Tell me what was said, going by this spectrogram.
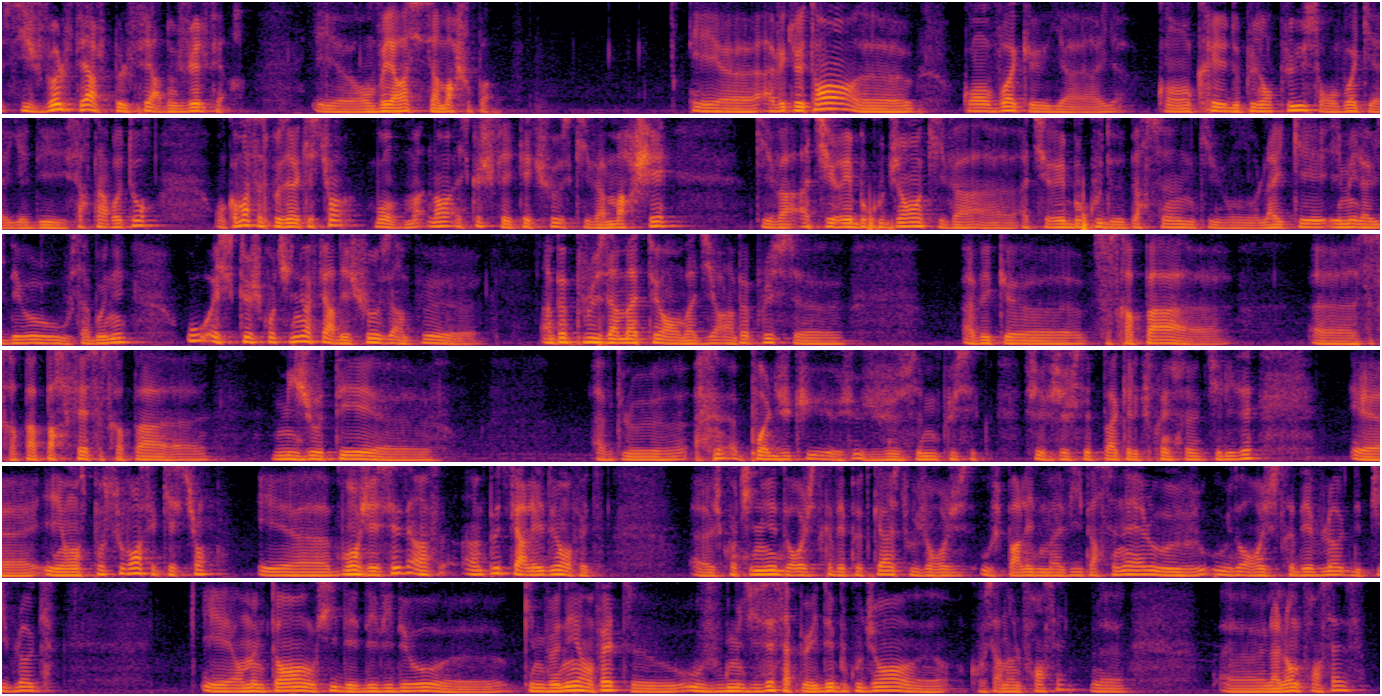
si je veux le faire, je peux le faire, donc je vais le faire. Et euh, on verra si ça marche ou pas. Et euh, avec le temps, quand on voit qu'il y, quand on crée de plus en plus, on voit qu'il y, a des certains retours, on commence à se poser la question bon, maintenant, est-ce que je fais quelque chose qui va marcher, qui va attirer beaucoup de gens, qui va attirer beaucoup de personnes qui vont liker, aimer la vidéo ou s'abonner, ou est-ce que je continue à faire des choses un peu un peu plus amateur, on va dire, un peu plus euh, avec. Euh, ce sera euh, sera pas parfait, ce sera pas mijoté avec le poil du cul. Je, ne sais même plus, je, je, sais pas quelle expression utiliser. Et, et, on se pose souvent cette question. Et bon, j'ai essayé un, peu de faire les deux en fait. je continuais d'enregistrer des podcasts où, où, je parlais de ma vie personnelle, ou, d'enregistrer des vlogs, des petits vlogs et en même temps aussi des, vidéos euh, qui me venaient en fait euh, où je me disais ça peut aider beaucoup de gens euh, concernant le français, la langue française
